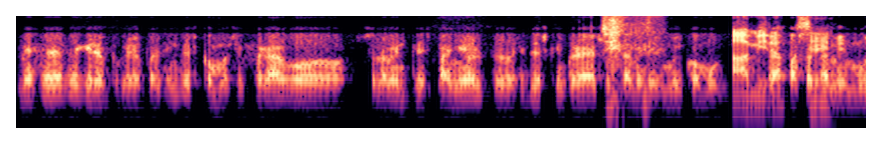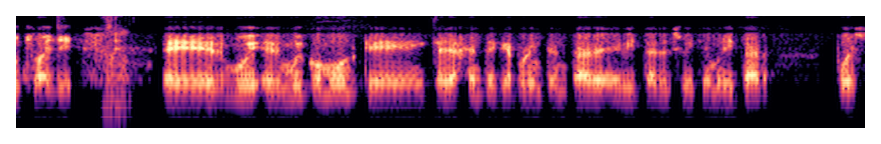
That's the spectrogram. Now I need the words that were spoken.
Me hace gracia que lo, que presentes como si fuera algo solamente español, pero lo cierto es que en Corea del Sur también es muy común. ah, mira, pasa también mucho allí. Eh, es, muy, es muy común que, haya gente que por intentar evitar el servicio militar, pues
